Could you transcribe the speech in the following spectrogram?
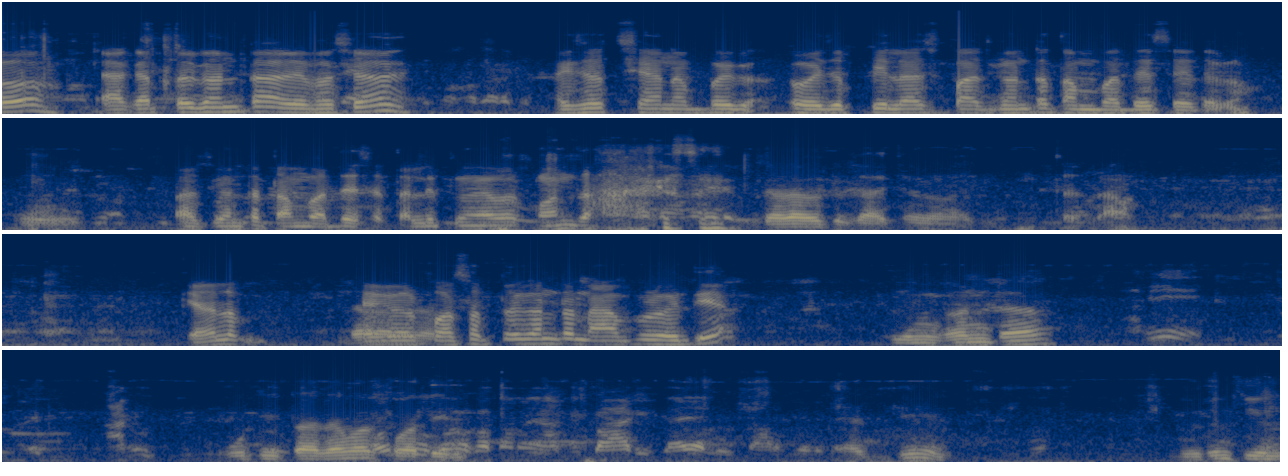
একাত্তর ঘণ্টা আর এবছর একশো ছিয়ানব্বই ওই যে প্লাস পাঁচ ঘণ্টা তাম্বা দেশে দেখো। পাঁচ ঘণ্টা তাম্বা দিয়েছে তাহলে তুমি আবার কোন যাওয়া গেছে দাঁড়াও একটু যাইতে হবে আমাকে। যাও কে হলো? এবার পঁচাত্তর ঘণ্টা না পুরো দিয়ে। তিন ঘণ্টা? উঠি কাজ আমার কদিন? একদিন? দুদিন তিন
